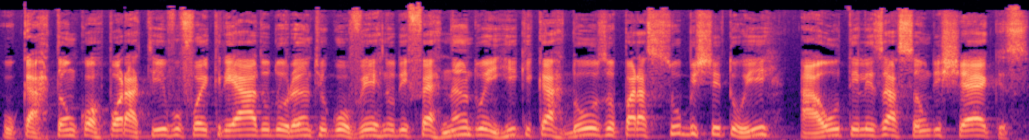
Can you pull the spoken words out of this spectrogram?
O cartão corporativo foi criado durante o governo de Fernando Henrique Cardoso para substituir a utilização de cheques.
